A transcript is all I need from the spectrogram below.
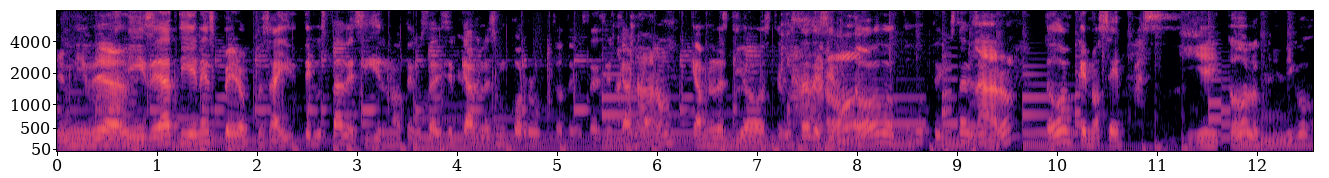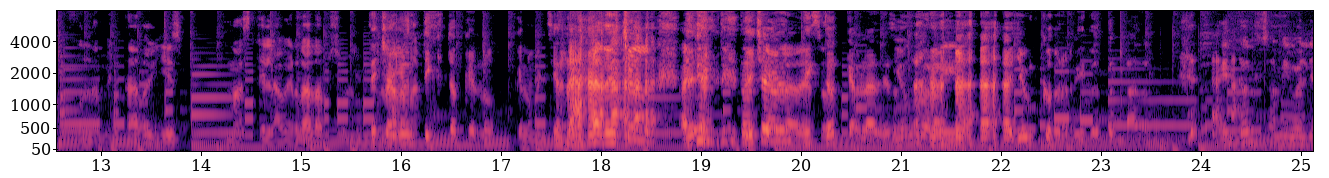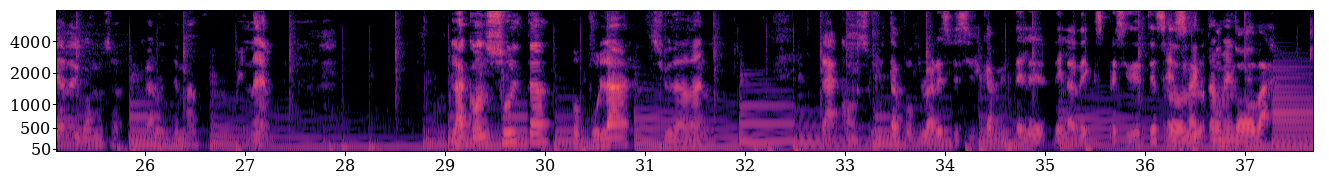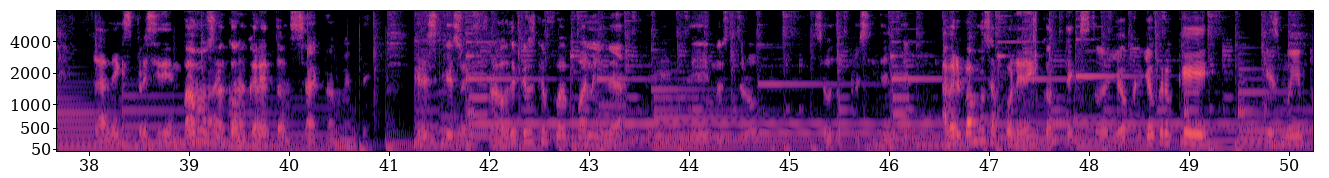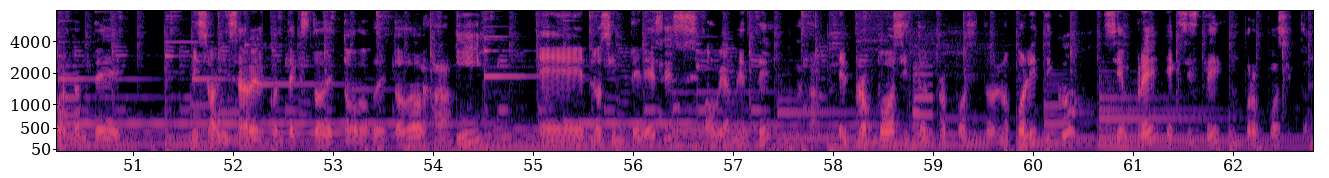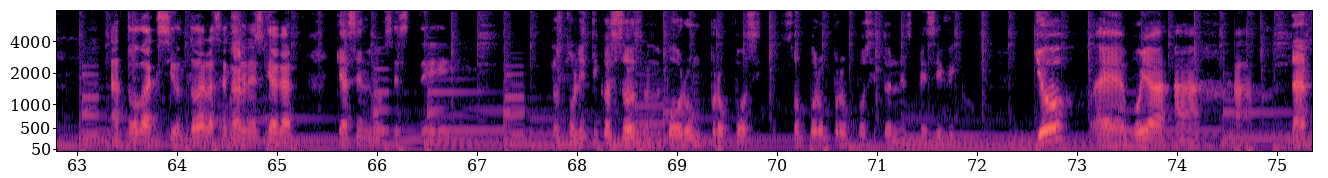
Ni idea. Ni idea tienes, pero pues ahí te gusta decir, ¿no? Te gusta decir que AMLO es un corrupto, te gusta decir que AMLO, que es Dios, te gusta decir todo, todo te gusta decir. Claro. Todo aunque no sepas. Y, todo lo que digo es fundamentado y es más que la verdad absoluta. De hecho, hay un TikTok que lo, que lo menciona. de hecho, hay un TikTok, de hecho, hay un TikTok que habla de eso. Y un corrido. hay un corrido topado. Entonces, amigo, el día de hoy vamos a tocar un tema fenomenal la consulta popular ciudadana. La consulta popular específicamente de la de expresidentes Exactamente. o toda. La de expresidentes. Vamos en concreto. Exactamente. ¿Crees que es un pues fraude? ¿Crees que fue buena idea de, nuestro pseudo presidente? A ver, vamos a poner en contexto. Yo, yo creo que, es muy importante visualizar el contexto de todo, de todo y eh, los intereses, obviamente, el propósito, el propósito. En lo político siempre existe un propósito a toda acción, todas las acciones que hagan, que hacen los, este, los políticos son por un propósito, son por un propósito en específico. Yo eh, voy a,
